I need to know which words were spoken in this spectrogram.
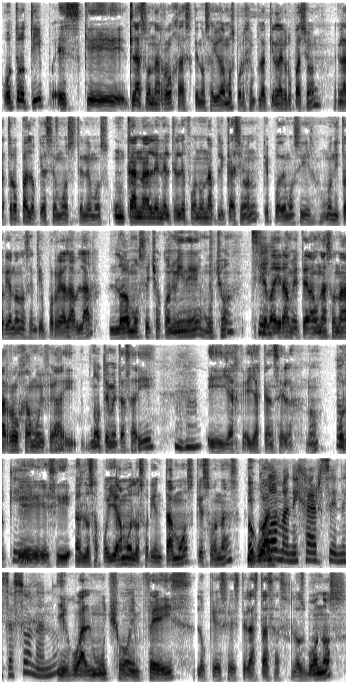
Otro tip es que las zonas rojas, que nos ayudamos, por ejemplo, aquí en la agrupación, en la tropa, lo que hacemos, tenemos un canal en el teléfono, una aplicación que podemos ir monitoreándonos en tiempo real, hablar. Lo hemos hecho con Mine mucho. Sí. Se va a ir a meter a una zona roja muy fea y no te metas ahí Y ya ella cancela, ¿no? Porque si los apoyamos, los orientamos, qué zonas, O igual. cómo manejarse en esa zona, ¿no? Igual mucho en Face, lo que es este las tasas, los bonos.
